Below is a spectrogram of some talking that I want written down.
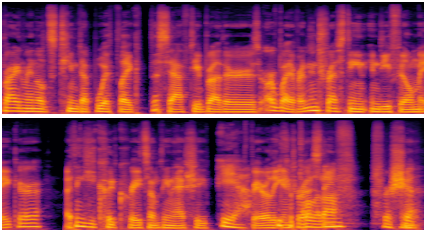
Ryan Reynolds teamed up with like the Safdie brothers or whatever, an interesting indie filmmaker, I think he could create something actually Yeah, Fairly he could pull it interesting. for sure.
